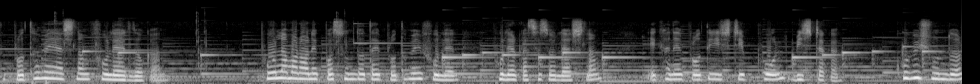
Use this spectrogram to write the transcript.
তো প্রথমেই আসলাম ফুলের দোকান। ফুল আমার অনেক পছন্দ, তাই প্রথমেই ফুলের ফুলের কাছে চলে আসলাম। এখানে প্রতি স্টিপ ফুল বিশ টাকা। খুবই সুন্দর।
